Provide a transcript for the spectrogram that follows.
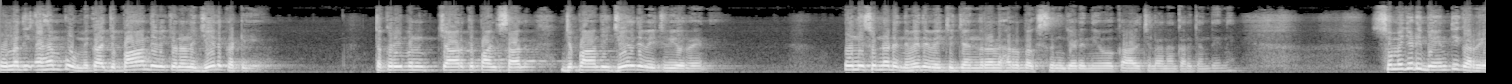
ਉਹਨਾਂ ਦੀ ਅਹਿਮ ਭੂਮਿਕਾ ਜਾਪਾਨ ਦੇ ਵਿੱਚ ਉਹਨਾਂ ਨੇ ਜੇਲ੍ਹ ਕੱਟੀ। ਹੈ ਤਕਰੀਬਨ 4 ਕੇ 5 ਸਾਲ ਜਾਪਾਨ ਦੀ ਜੇਲ੍ਹ ਦੇ ਵਿੱਚ ਵੀ ਉਹ ਰਹੇ ਨੇ। 1999 ਦੇ ਵਿੱਚ ਜਨਰਲ ਹਰਬਖਸ਼ ਸਿੰਘ ਜਿਹੜੇ ਨੇ ਉਹ ਅਕਾਲ ਚਲਾਣਾ ਕਰ ਜਾਂਦੇ ਨੇ। ਸੋ ਮੈਂ ਜਿਹੜੀ ਬੇਨਤੀ ਕਰ ਰਿਹਾ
